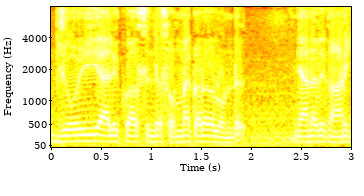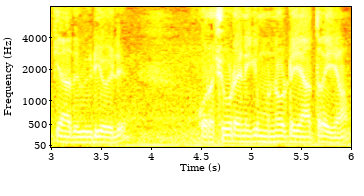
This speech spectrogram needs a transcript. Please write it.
ജോയി ആലിക്വാസിന്റെ സ്വർണക്കടകളുണ്ട്. ഞാനത് കാണിക്കാം അത് വീഡിയോയിൽ. കുറച്ചുകൂടെ എനിക്ക് മുന്നോട്ട് യാത്ര ചെയ്യണം.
